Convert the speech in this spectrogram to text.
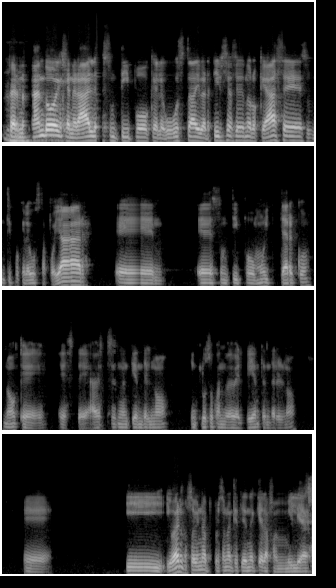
Fernando en general es un tipo que le gusta divertirse haciendo lo que hace, es un tipo que le gusta apoyar, eh, es un tipo muy terco, ¿no? Que este, a veces no entiende el no, incluso cuando debería entender el no. Eh, y, bueno, soy una persona que tiene que la familia es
